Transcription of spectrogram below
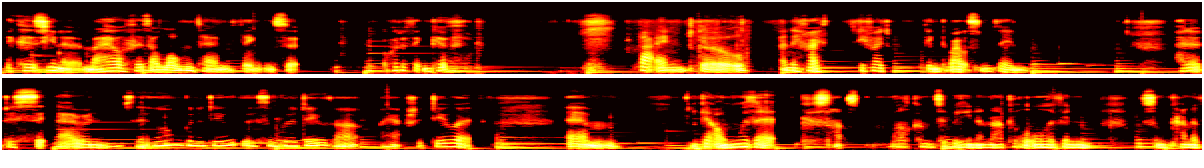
because you know my health is a long term thing. So I've got to think of that end goal, and if I if I think about something, I don't just sit there and say, "Oh, I'm going to do this. I'm going to do that." I actually do it. Um, get on with it because that's welcome to being an adult living with some kind of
